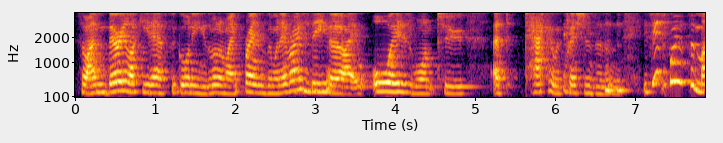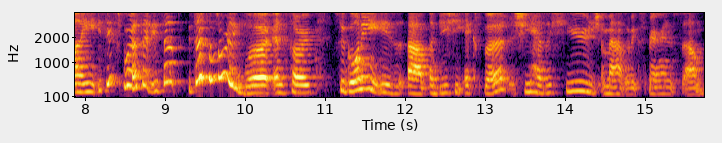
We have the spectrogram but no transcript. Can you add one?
So I'm very lucky to have Sigourney as one of my friends, and whenever I see her, I always want to attack her with questions as is this worth the money? Is this worth it? Is that is that doesn't really work? And so Sigourney is um, a beauty expert. She has a huge amount of experience um,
